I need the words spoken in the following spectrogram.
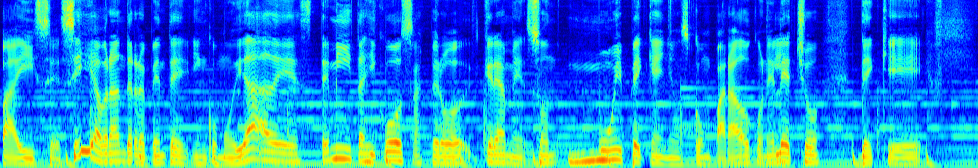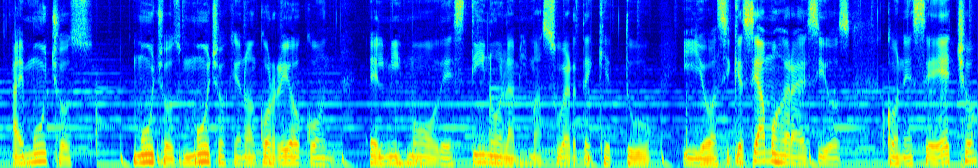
países. Sí, habrán de repente incomodidades, temitas y cosas, pero créanme, son muy pequeños comparado con el hecho de que hay muchos, muchos, muchos que no han corrido con el mismo destino, la misma suerte que tú y yo. Así que seamos agradecidos con ese hecho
